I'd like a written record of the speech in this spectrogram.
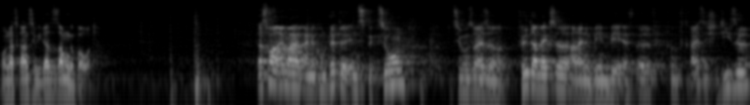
und das Ganze wieder zusammengebaut. Das war einmal eine komplette Inspektion bzw. Filterwechsel an einem BMW F11 530 Diesel.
